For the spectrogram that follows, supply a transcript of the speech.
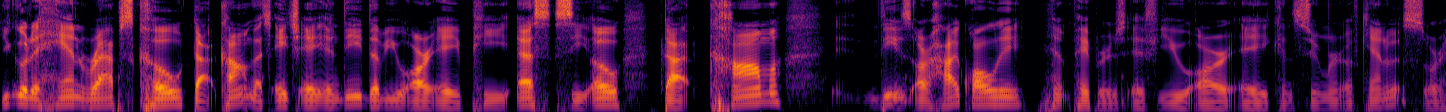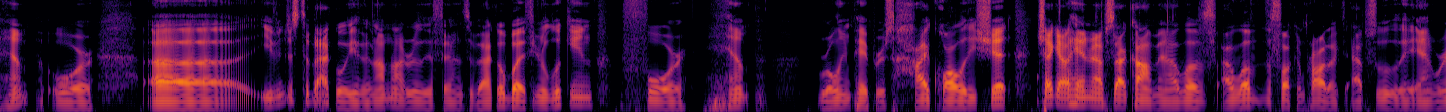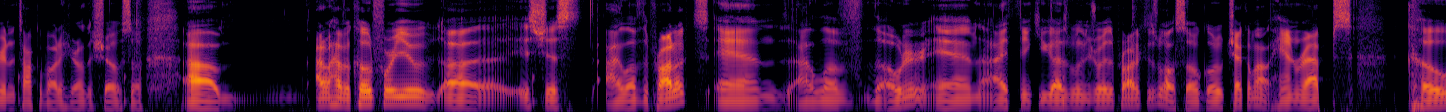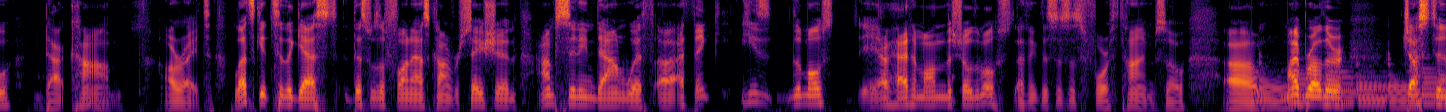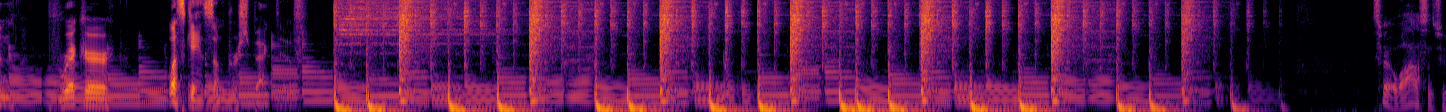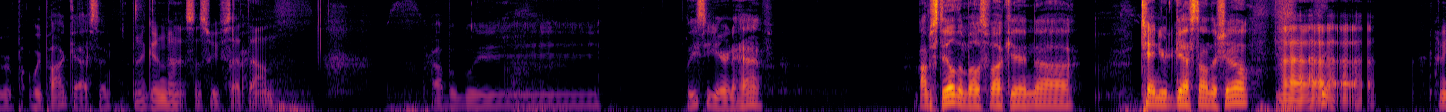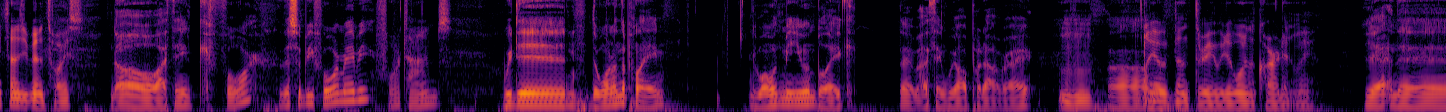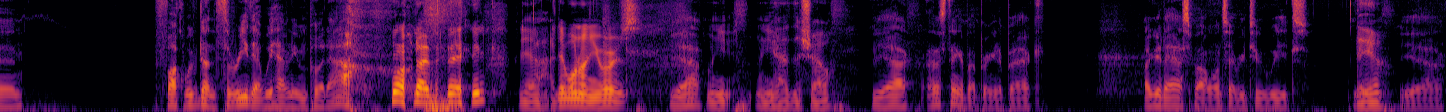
You can go to handwrapsco.com. That's H A N D W R A P S C O.com. These are high quality hemp papers if you are a consumer of cannabis or hemp or uh, even just tobacco even i'm not really a fan of tobacco but if you're looking for hemp rolling papers, high quality shit. Check out handwraps.com, man. I love I love the fucking product, absolutely, and we're gonna talk about it here on the show. So, um, I don't have a code for you. Uh, it's just I love the product and I love the owner, and I think you guys will enjoy the product as well. So go check them out. Handwrapsco.com. All right, let's get to the guest. This was a fun ass conversation. I'm sitting down with, uh, I think he's the most I've had him on the show the most. I think this is his fourth time. So, um, my brother, Justin Bricker, let's gain some perspective. It's been a while since we were we podcasted. It's been a good minute since we've sat down. Probably at least a year and a half. I'm still the most fucking uh, tenured guest on the show. Uh, how many times you been? Twice. No, I think four. This would be four, maybe. Four times. We did the one on the plane, the one with me, you, and Blake. That I think we all put out, right? Mm-hmm. Um, oh, yeah, we've done three. We did one in the car, didn't we? Yeah, and then fuck, we've done three that we haven't even put out. I think. Yeah, I did one on yours. Yeah. When you when you had the show. Yeah, I was thinking about bringing it back. I get asked about once every two weeks. Yeah. Yeah.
